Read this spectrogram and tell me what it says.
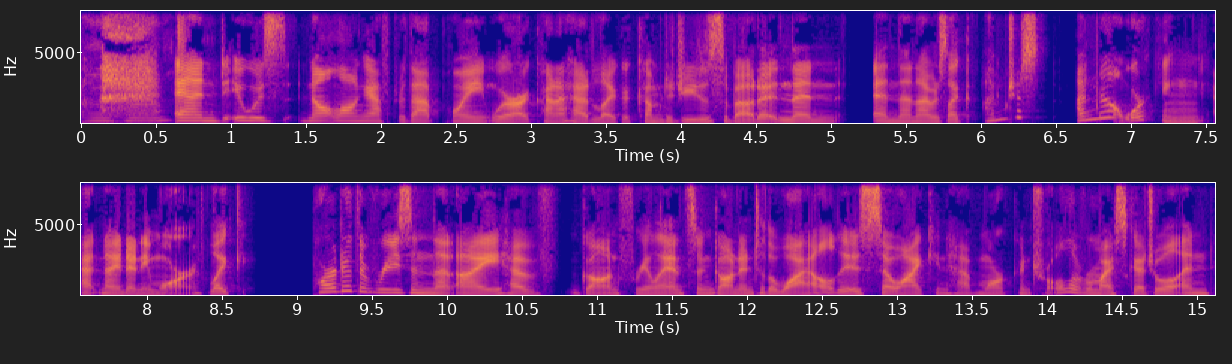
Mm-hmm. and it was not long after that point where I kind of had like a come to Jesus about it. And then, and then I was like, I'm just, I'm not working at night anymore. Like, part of the reason that I have gone freelance and gone into the wild is so I can have more control over my schedule. And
